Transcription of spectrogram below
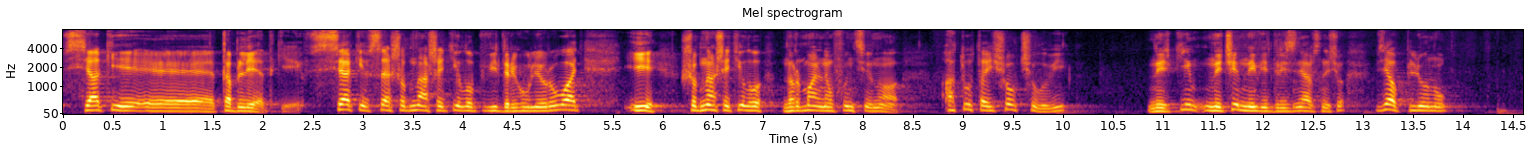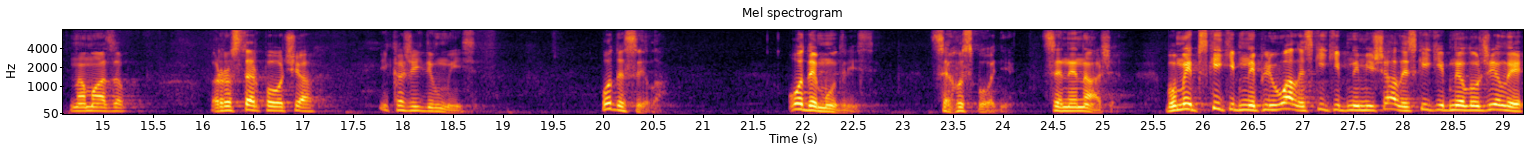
всякі е, таблетки, всякі все, щоб наше тіло відрегулювати і щоб наше тіло нормально функціонувало. А тут а йшов чоловік, ніким, нічим не відрізнявся, нічого. Взяв, плюнув, намазав, розтер по очах і каже, йди вмийся. Оде сила, оде мудрість. Це Господнє, це не наше. Бо ми б скільки б не плювали, скільки б не мішали, скільки б не ложили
